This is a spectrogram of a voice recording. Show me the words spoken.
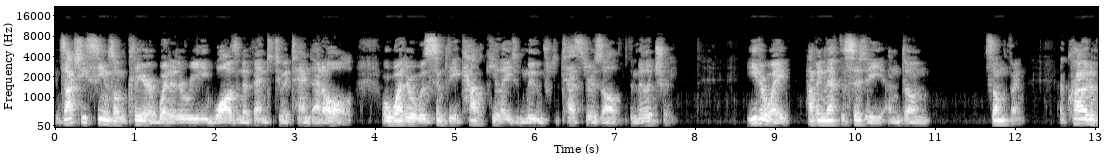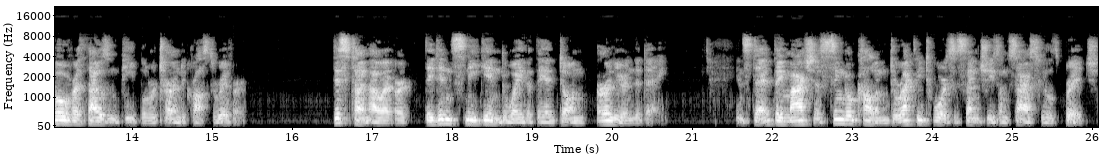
It actually seems unclear whether there really was an event to attend at all, or whether it was simply a calculated move to test the resolve of the military. Either way, having left the city and done something, a crowd of over a thousand people returned across the river. This time, however, they didn't sneak in the way that they had done earlier in the day. Instead, they marched in a single column directly towards the sentries on Sarsfield's bridge,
